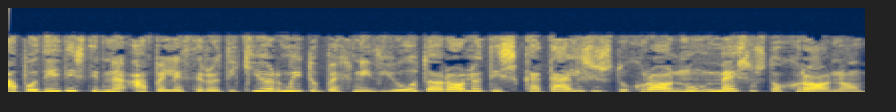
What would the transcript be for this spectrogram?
αποδίδει στην απελευθερωτική ορμή του παιχνιδιού το ρόλο της κατάλυσης του χρόνου μέσα στο χρόνο,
